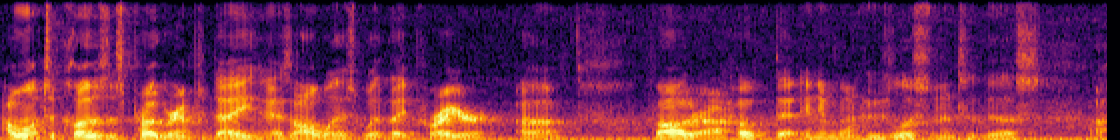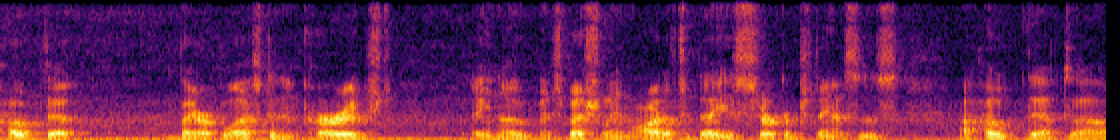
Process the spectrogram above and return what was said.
I want to close this program today, as always, with a prayer. Uh, Father, I hope that anyone who's listening to this, I hope that they are blessed and encouraged, you know, especially in light of today's circumstances. I hope that uh,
